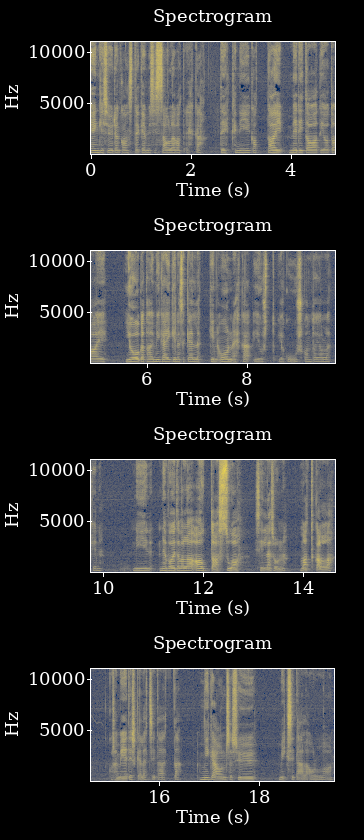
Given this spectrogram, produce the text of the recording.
henkisyyden kanssa tekemisissä olevat ehkä tekniikat tai meditaatio tai jooga tai mikä ikinä se kellekin on, ehkä just joku uskonto jollekin, niin ne voi tavallaan auttaa sua sillä sun matkalla kun sä mietiskelet sitä, että mikä on se syy, miksi täällä ollaan.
